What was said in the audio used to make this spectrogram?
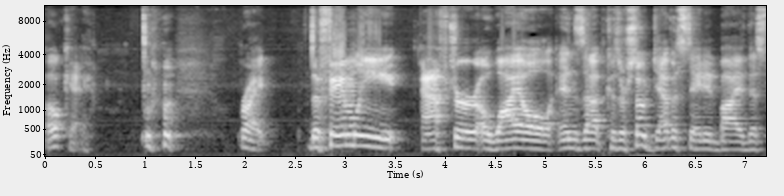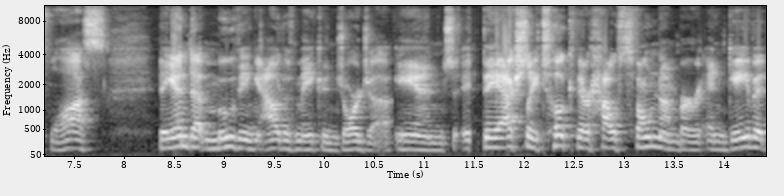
Okay. right the family after a while ends up because they're so devastated by this loss they end up moving out of macon georgia. And they actually took their house phone number and gave it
